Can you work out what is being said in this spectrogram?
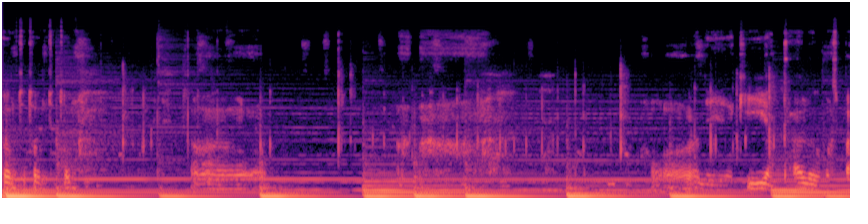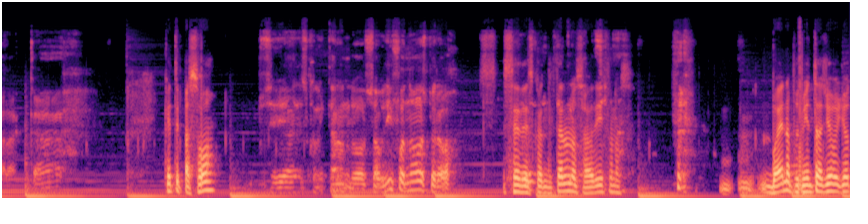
tutón, tutón. Ah, de aquí acá, luego más para acá. ¿Qué te pasó? Se desconectaron los audífonos, pero. Se desconectaron los audífonos. Bueno, pues mientras yo, yo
